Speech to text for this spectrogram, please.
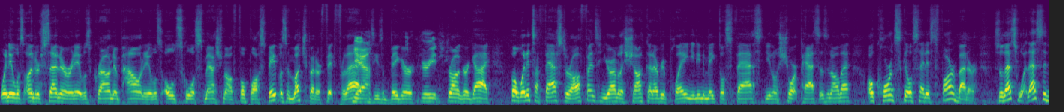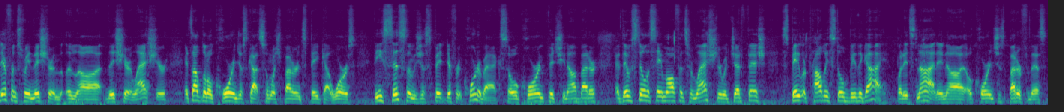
when it was under center and it was ground and pound and it was old school smash mouth football. Speight was a much better fit for that Yeah. because he's a bigger, Agreed. stronger guy. But when it's a faster offense and you're out of the shotgun every play and you need to make those fast, you know, short passes and all that, O'Korn's skill set is far better. So that's what that's the difference between this year and and, uh, this year and last year. It's not that O'Korn just got so much better and Speight got worse. These systems just fit different quarterbacks. So O'Korn fits you now better. If they was still the same offense from last year with Jed Fisch, Speight would probably still be the guy. But it's not, and uh, O'Korn's just better for this.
